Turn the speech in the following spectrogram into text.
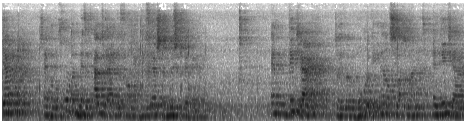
jaar zijn we begonnen met het uitreiken van diverse muziekpenningen. En dit jaar, toen hebben we een behoorlijke inhaalslag gemaakt. En dit jaar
